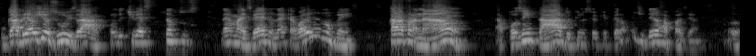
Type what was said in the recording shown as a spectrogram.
o Gabriel Jesus lá, quando tivesse tantos, né, mais velho, né, que agora ele não vem. O cara vai falar, não, aposentado, que não sei o que, pelo amor de Deus, rapaziada. Pô,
